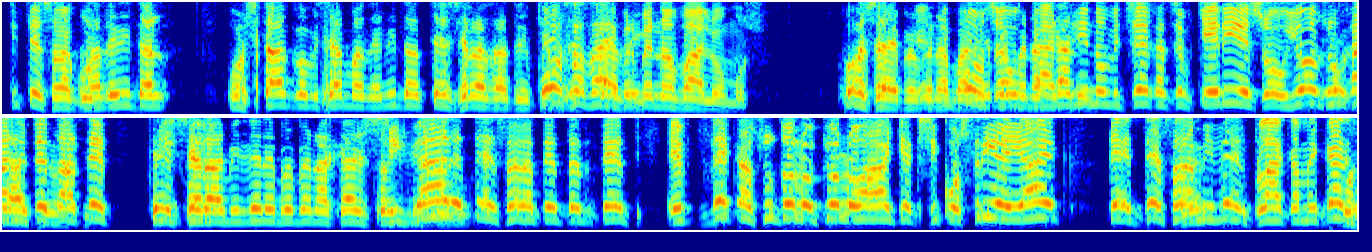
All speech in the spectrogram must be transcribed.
Τι τέσσερα γκολ. δεν ήταν ο Στάγκοβιτ, άμα δεν ήταν τέσσερα θα τριπλά. Πόσα θα έπρεπε να βάλει όμως; Πόσα έπρεπε να βάλει. Πόσα, ο Κατζίνοβιτ έχασε ευκαιρίες, ο Γιώργο χάνει τέτα τέτ. 4-0 έπρεπε να κάνει το Σιγάρε 4 τέτα τέτ. 10 σούταλο κι όλο Άκιαξ 23 η ΑΕΚ. 4-0. Πλάκα με κάνεις.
